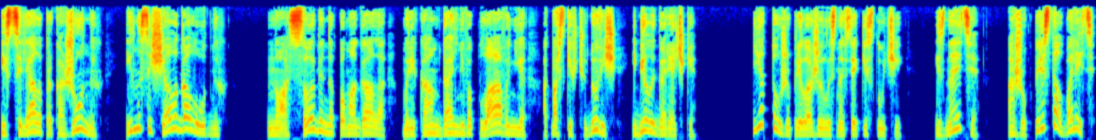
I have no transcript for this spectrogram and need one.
исцеляла прокаженных и насыщала голодных но особенно помогала морякам дальнего плавания от морских чудовищ и белой горячки. Я тоже приложилась на всякий случай. И знаете, ожог перестал болеть.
